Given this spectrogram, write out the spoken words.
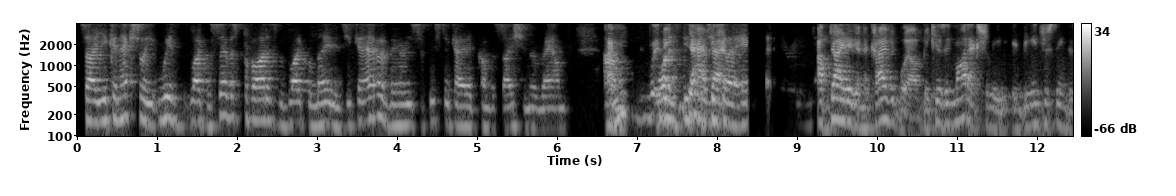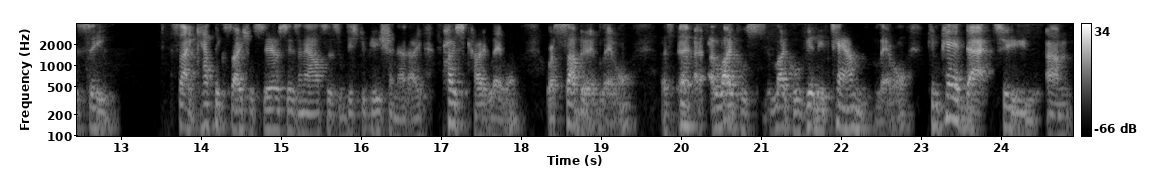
So you can actually, with local service providers, with local leaders, you can have a very sophisticated conversation around um, what is this particular area? Updated in the COVID world, because it might actually, it'd be interesting to see, say, Catholic social services analysis of distribution at a postcode level or a suburb level, a, a, a local local village town level, compared that to um,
